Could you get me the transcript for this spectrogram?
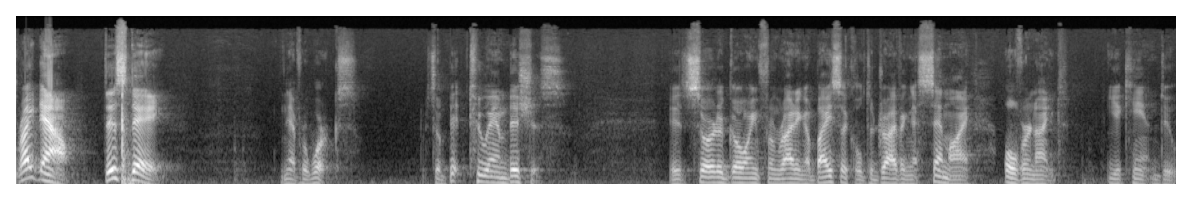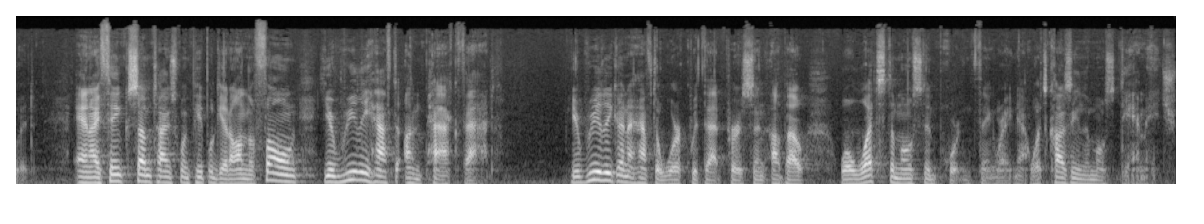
right now, this day. Never works. It's a bit too ambitious. It's sort of going from riding a bicycle to driving a semi overnight. You can't do it. And I think sometimes when people get on the phone, you really have to unpack that. You're really going to have to work with that person about, well, what's the most important thing right now? What's causing the most damage?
